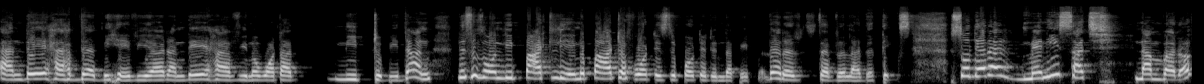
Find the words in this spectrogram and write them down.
and they have their behavior, and they have you know what are need to be done. This is only partly, you know, part of what is reported in the paper. There are several other things. So there are many such number of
